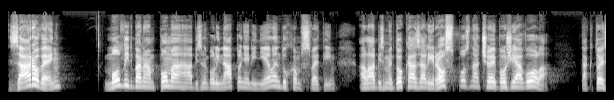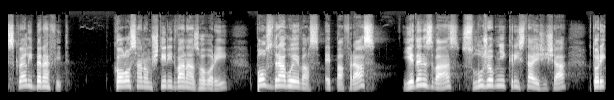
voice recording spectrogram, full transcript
Zároveň modlitba nám pomáha, aby sme boli naplnení nielen duchom svetým, ale aby sme dokázali rozpoznať, čo je Božia vôľa. Tak to je skvelý benefit. Kolosanom 4.12 hovorí, pozdravuje vás Epafras, jeden z vás, služobník Krista Ježiša, ktorý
